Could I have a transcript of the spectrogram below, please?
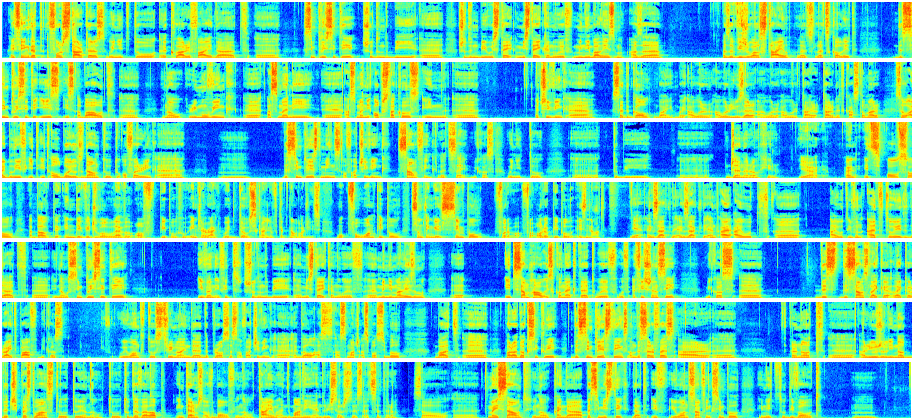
i think that for starters we need to uh, clarify that uh, simplicity shouldn't be uh, shouldn't be mista- mistaken with minimalism as a as a visual style let's let's call it the simplicity is is about uh, you know removing uh, as many uh, as many obstacles in uh, achieving a set goal by by our our user, our our tar- target customer. So I believe it it all boils down to to offering um, the simplest means of achieving something. Let's say because we need to to be general here. Yeah, and it's also about the individual level of people who interact with those kind of technologies. For one people, something is simple. For for other people, is not. Yeah, exactly, exactly. And I, I would uh, I would even add to it that uh, you know simplicity, even if it shouldn't be uh, mistaken with uh, minimalism, uh, it somehow is connected with with efficiency because uh, this this sounds like a like a right path because we want to streamline the, the process of achieving a, a goal as, as much as possible. But paradoxically the simplest things on the surface are are not uh, are usually not the cheapest ones to to you know to to develop in terms of both you know time and money and resources etc so uh, it may sound you know kind of pessimistic that if you want something simple you need to devote um,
